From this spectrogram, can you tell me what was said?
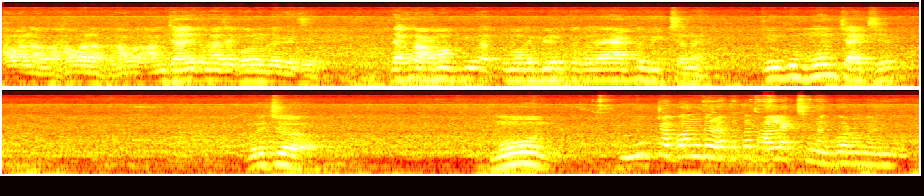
হাওয়া লাগা হাওয়া লাগা, হাওয়া আমি জানি তোমার গরম লেগেছে। দেখো, আমাকে, তোমাকে বিরক্ত করা একদম ইচ্ছা নাই। কিন্তু মন চাইছে। বুঝেছ? মন। মুখটা বন্ধ রাখো তো ভালো লাগছে না গরমের মধ্যে?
